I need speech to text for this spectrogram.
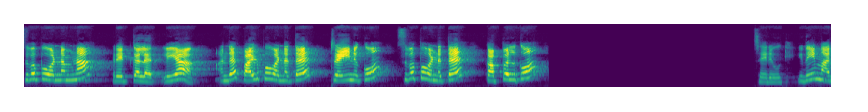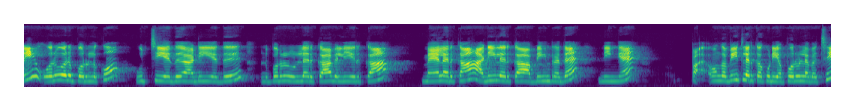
சிவப்பு வண்ணம்னா ரெட் கலர் இல்லையா? அந்த பழுப்பு வண்ணத்தை ட்ரெயினுக்கும் சிவப்பு வண்ணத்தை கப்பலுக்கும் சரி ஓகே இதே மாதிரி ஒரு ஒரு பொருளுக்கும் உச்சி எது அடி எது அந்த பொருள் உள்ளே இருக்கா வெளியே இருக்கா மேலே இருக்கா அடியில் இருக்கா அப்படின்றத நீங்கள் ப உங்கள் வீட்டில் இருக்கக்கூடிய பொருளை வச்சு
